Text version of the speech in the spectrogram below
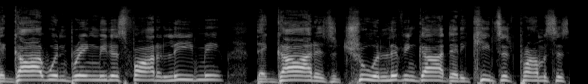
that God wouldn't bring me this far to leave me, that God is a true and living God, that He keeps His promises,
